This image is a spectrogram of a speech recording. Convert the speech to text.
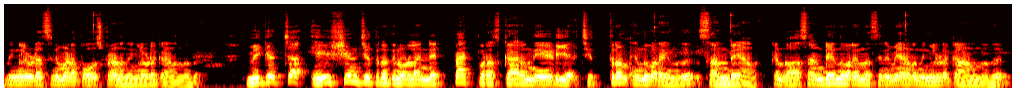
നിങ്ങളിവിടെ സിനിമയുടെ പോസ്റ്ററാണ് നിങ്ങളിവിടെ കാണുന്നത്. മികച്ച ഏഷ്യൻ ചിത്രത്തിനുള്ള നെറ്റ് പാക്ക് പുരസ്കാരം നേടിയ ചിത്രം എന്ന് പറയുന്നത് സൺഡേ ആണ്. കണ്ടോ? ആ സൺഡേ എന്ന് പറയുന്ന സിനിമയാണ് നിങ്ങളിവിടെ കാണുന്നത്.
